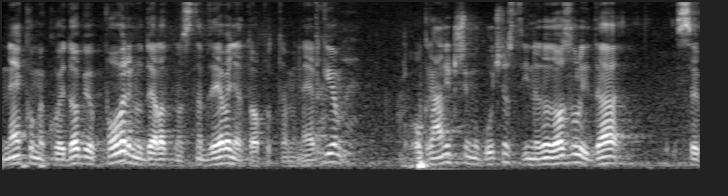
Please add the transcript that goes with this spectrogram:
nekome ko je dobio poverenu delatnost snabdevanja toplotnom energijom, ograniči mogućnost i ne dozvoli da se,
